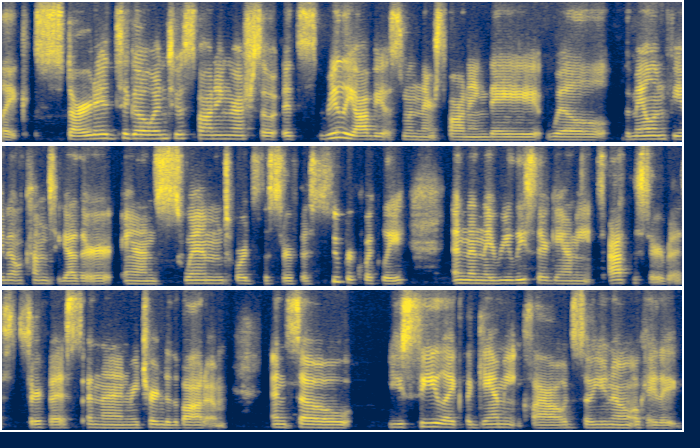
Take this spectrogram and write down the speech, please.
like started to go into a spawning rush. So it's really obvious when they're spawning, they will, the male and female come together and swim towards the surface super quickly. And then they release their gametes at the surface, surface and then return to the bottom. And so you see like the gamete cloud so you know okay they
